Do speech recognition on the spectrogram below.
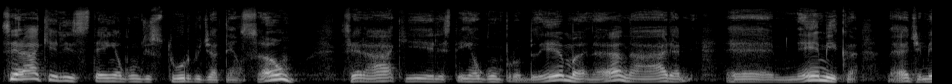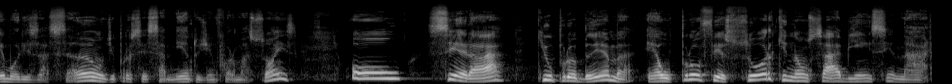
Será que eles têm algum distúrbio de atenção? Será que eles têm algum problema né, na área é, mnêmica, né, de memorização, de processamento de informações? Ou será que o problema é o professor que não sabe ensinar?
